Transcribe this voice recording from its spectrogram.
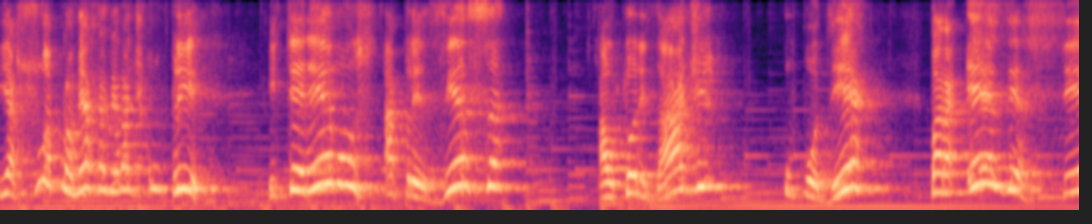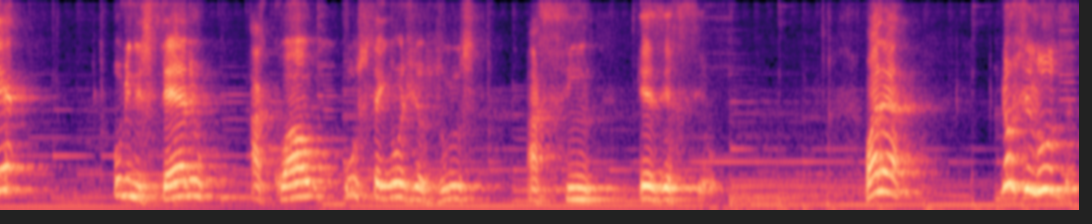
e a sua promessa haverá de cumprir. E teremos a presença, a autoridade, o poder para exercer o ministério a qual o Senhor Jesus assim exerceu. Olha, não se iluda.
